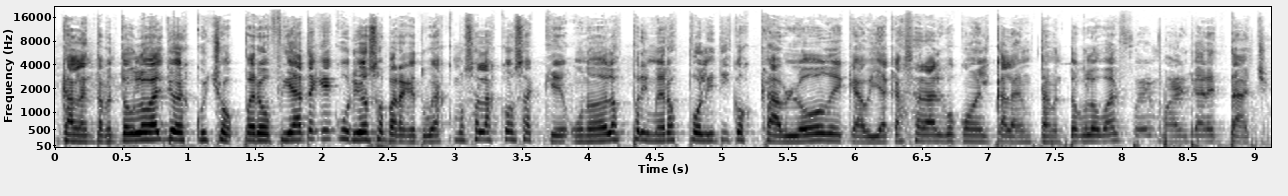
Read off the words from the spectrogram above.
calentamiento global yo escucho, pero fíjate qué curioso para que tú veas cómo son las cosas, que uno de los primeros políticos que habló de que había que hacer algo con el calentamiento global fue Margaret Thatcher,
